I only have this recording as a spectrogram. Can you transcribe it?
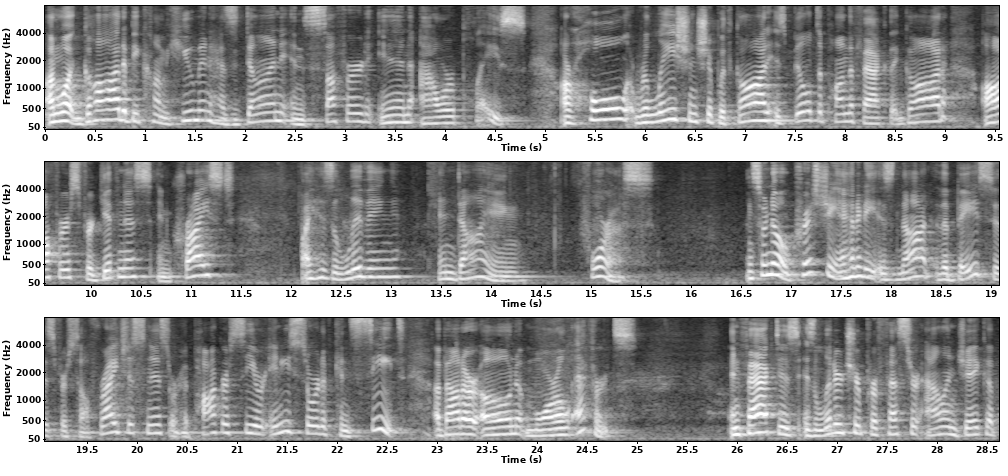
on what God become human has done and suffered in our place. Our whole relationship with God is built upon the fact that God offers forgiveness in Christ by his living and dying for us. And so, no, Christianity is not the basis for self righteousness or hypocrisy or any sort of conceit about our own moral efforts. In fact, as, as literature professor Alan Jacob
